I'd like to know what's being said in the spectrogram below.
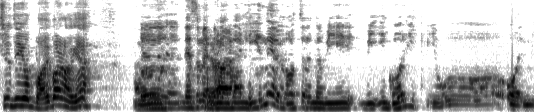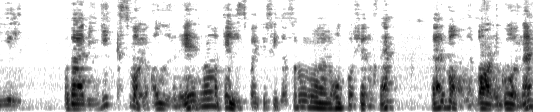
Tror du jobba i barnehage? Eh, Det som er bra i Berlin, er jo at når vi, vi I går gikk vi jo over mil. Og der vi gikk, så var jo aldri noen elsparkesykler som holdt på å kjøres ned. Der var det bare gående.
